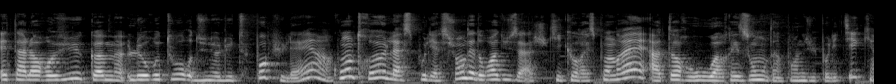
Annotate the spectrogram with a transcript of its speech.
est alors vu comme le retour d'une lutte populaire contre la spoliation des droits d'usage, qui correspondrait, à tort ou à raison d'un point de vue politique,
